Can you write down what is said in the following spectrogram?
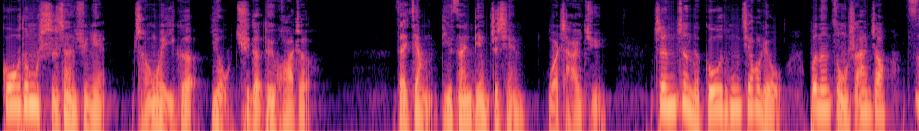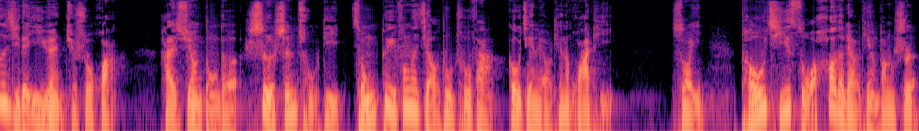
沟通实战训练，成为一个有趣的对话者。在讲第三点之前，我插一句：真正的沟通交流，不能总是按照自己的意愿去说话，还需要懂得设身处地，从对方的角度出发，构建聊天的话题。所以，投其所好的聊天方式，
